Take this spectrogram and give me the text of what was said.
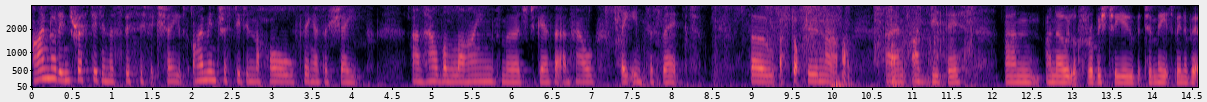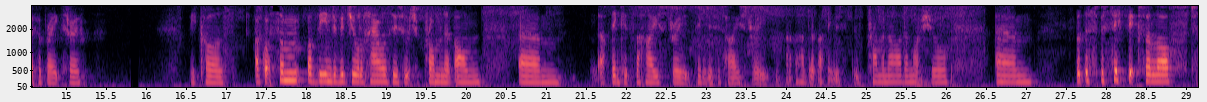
I'm not interested in the specific shapes. I'm interested in the whole thing as a shape and how the lines merge together and how they intersect. So I stopped doing that and I did this and I know it looks rubbish to you, but to me it's been a bit of a breakthrough. Because I've got some of the individual houses which are prominent on, um, I think it's the High Street, I think this is High Street, I, I think it's the Promenade, I'm not sure, um, but the specifics are lost.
